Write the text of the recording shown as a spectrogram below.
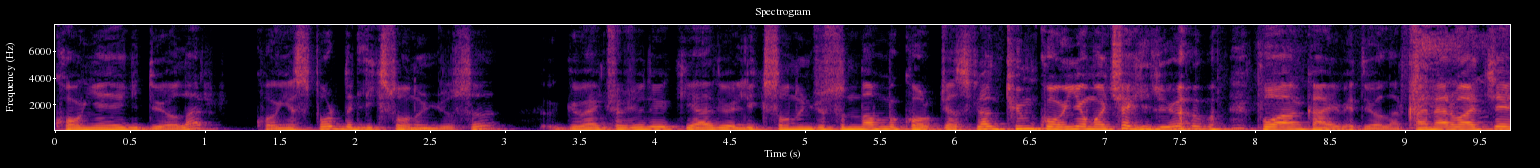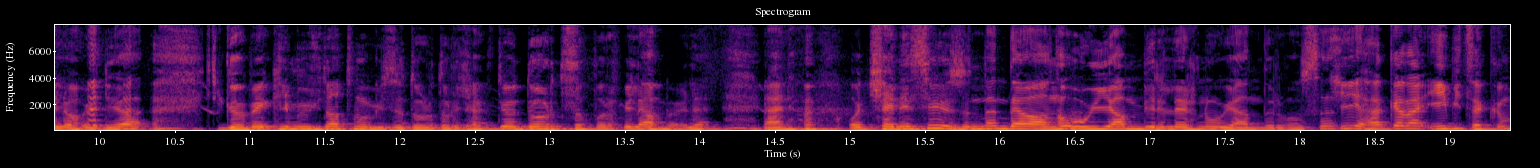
Konya'ya gidiyorlar. Konya Spor da lig sonuncusu. Güvenç Hoca diyor ki ya diyor lig sonuncusundan mı korkacağız falan. Tüm Konya maça geliyor ama puan kaybediyorlar. Fenerbahçe ile oynuyor. Göbekli Müjdat mı bizi durduracak diyor. 4-0 falan böyle. Yani o çenesi yüzünden devamlı uyuyan birilerini uyandırması. Ki hakikaten iyi bir takım.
